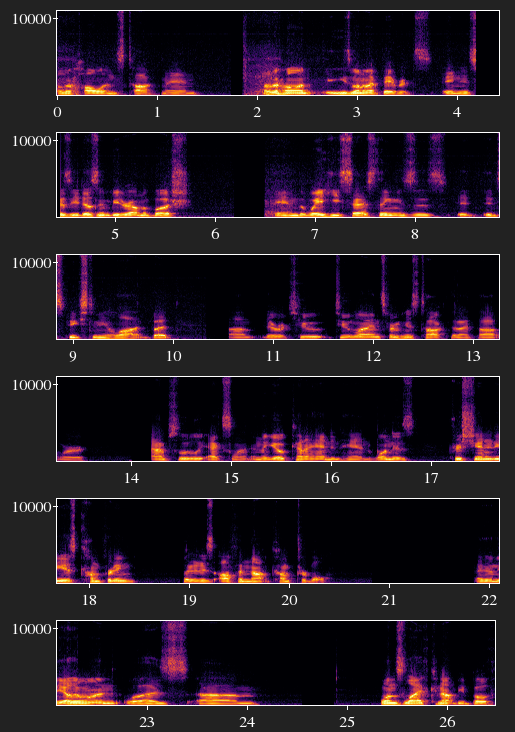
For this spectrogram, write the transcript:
Elder Holland's talk, man. Elder Holland, he's one of my favorites, and it's because he doesn't beat around the bush, and the way he says things is it, it speaks to me a lot. But um, there were two two lines from his talk that I thought were absolutely excellent, and they go kind of hand in hand. One is Christianity is comforting, but it is often not comfortable. And then the other one was um, one's life cannot be both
